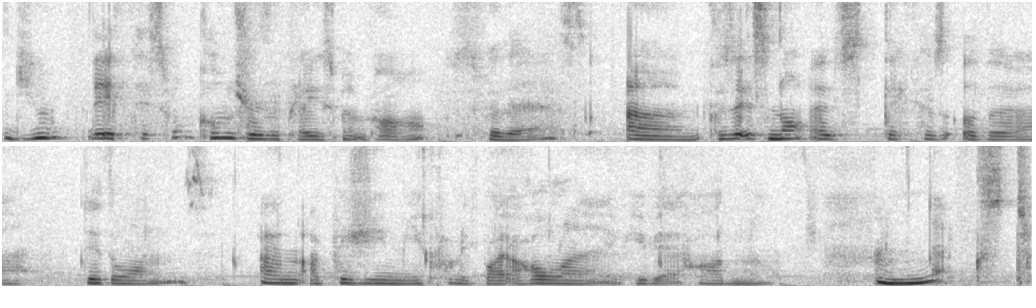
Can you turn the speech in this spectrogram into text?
you if this one comes with replacement parts for this um because it's not as thick as other the other ones and i presume you could probably bite a hole in it if you get it hard enough next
